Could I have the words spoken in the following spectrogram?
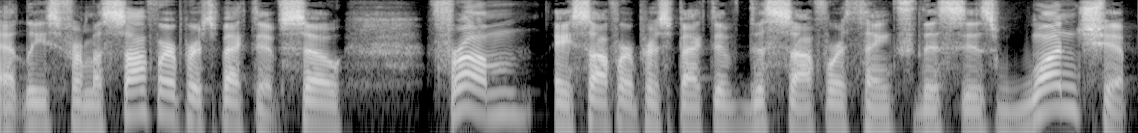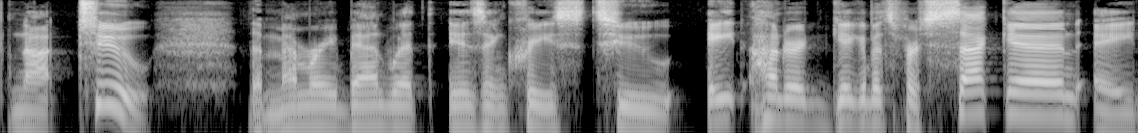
at least from a software perspective. So, from a software perspective, the software thinks this is one chip, not two. The memory bandwidth is increased to 800 gigabits per second, a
